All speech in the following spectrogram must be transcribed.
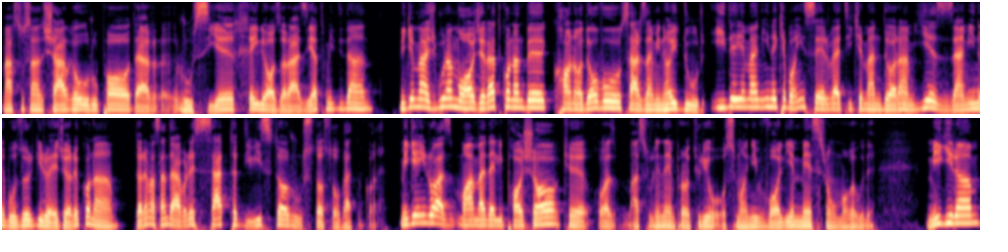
مخصوصا شرق اروپا در روسیه خیلی آزار اذیت می‌دیدن. میگه مجبورن مهاجرت کنن به کانادا و سرزمین های دور. ایده من اینه که با این ثروتی که من دارم یه زمین بزرگی رو اجاره کنم. داره مثلا درباره 100 تا 200 تا روستا صحبت می‌کنه. میگه این رو از محمد علی پاشا که خب از مسئولین امپراتوری عثمانی والی مصر اون موقع بوده. می‌گیرم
